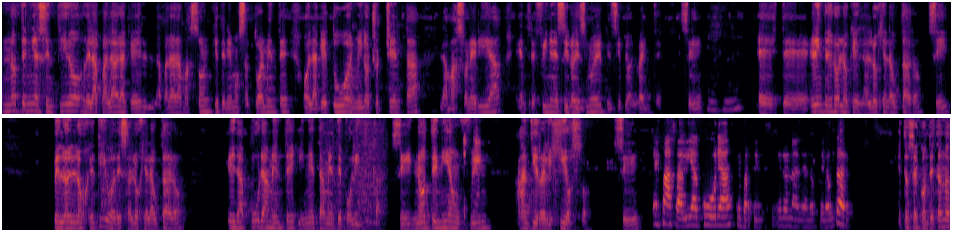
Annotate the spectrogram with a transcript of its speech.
no tenía el sentido de la palabra que es la palabra masón que tenemos actualmente, o la que tuvo en 1880 la masonería entre fines del siglo XIX y principios del XX. ¿sí? este, él integró lo que es la logia Lautaro, ¿sí? pero el objetivo de esa logia Lautaro era puramente y netamente política, ¿sí? no tenía un fin antirreligioso. ¿sí? Es más, había curas que participaron a la logia Lautaro. Entonces, contestando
